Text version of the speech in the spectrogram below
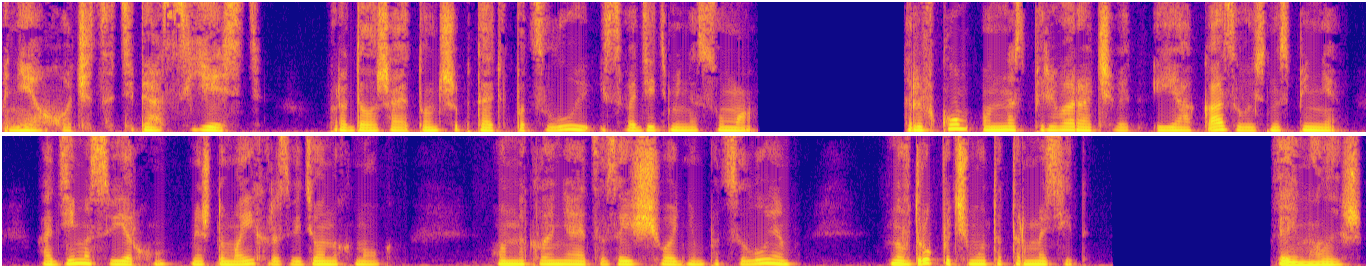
«Мне хочется тебя съесть», — продолжает он шептать в поцелуе и сводить меня с ума. Рывком он нас переворачивает, и я оказываюсь на спине, а Дима сверху, между моих разведенных ног. Он наклоняется за еще одним поцелуем, но вдруг почему-то тормозит. «Эй, малыш,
